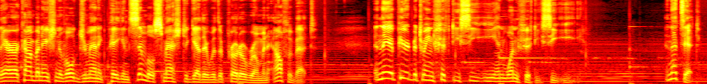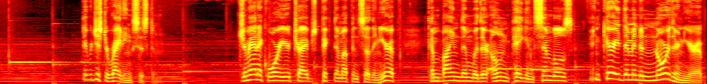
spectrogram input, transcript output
they are a combination of Old Germanic pagan symbols smashed together with the Proto Roman alphabet. And they appeared between 50 CE and 150 CE. And that's it. They were just a writing system. Germanic warrior tribes picked them up in southern Europe, combined them with their own pagan symbols, and carried them into Northern Europe,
